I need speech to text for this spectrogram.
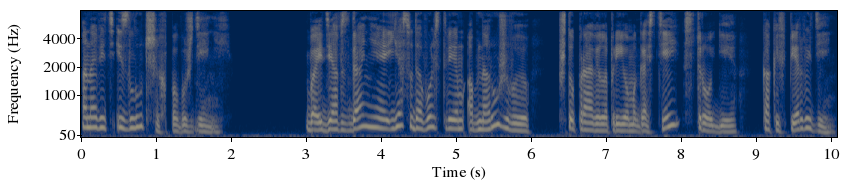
Она ведь из лучших побуждений. Войдя в здание, я с удовольствием обнаруживаю, что правила приема гостей строгие, как и в первый день.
